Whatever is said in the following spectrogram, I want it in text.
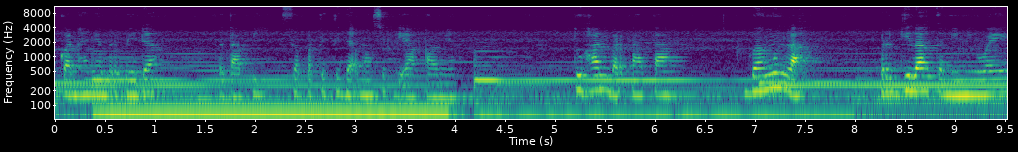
Bukan hanya berbeda, tetapi seperti tidak masuk di akalnya. Tuhan berkata, "Bangunlah, pergilah ke Niniwe,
